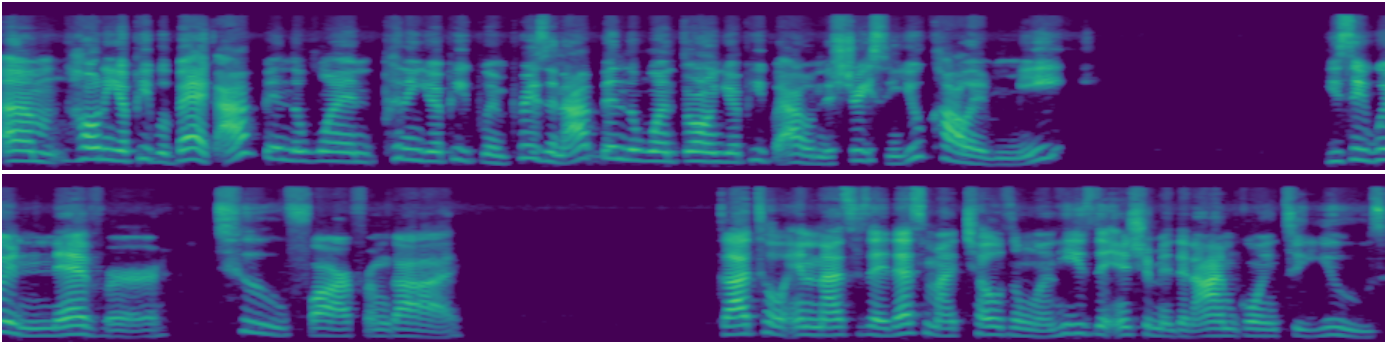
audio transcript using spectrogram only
um holding your people back. I've been the one putting your people in prison. I've been the one throwing your people out in the streets, and you calling me? You see, we're never too far from God. God told Ananias to say, That's my chosen one. He's the instrument that I'm going to use.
